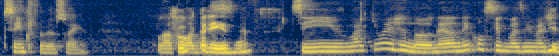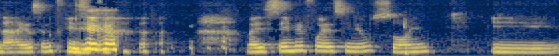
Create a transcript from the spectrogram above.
Sempre foi meu sonho. Lá Surpresa. Das... Sim, mas que imaginou, né? Eu nem consigo mais me imaginar eu sendo física. mas sempre foi assim meu sonho. E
